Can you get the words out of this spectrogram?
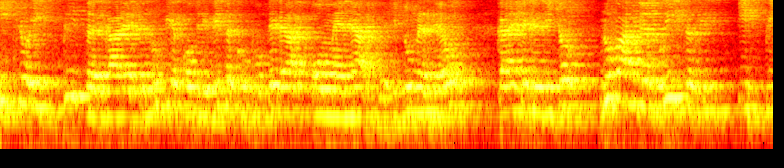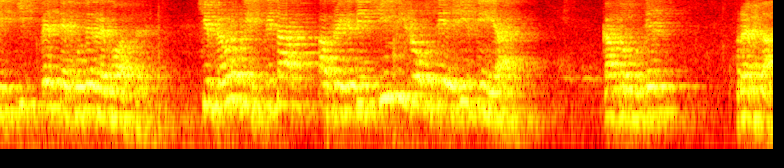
nicio ispită care să nu fie potrivită cu puterea omenească. Și Dumnezeu, care este credincios, nu va îngădui să fiți ispitiți peste puterile voastre. Ci împreună cu ispita a pregătit și mijlocul să ieșiți din ea. Ca să o puteți răbda.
